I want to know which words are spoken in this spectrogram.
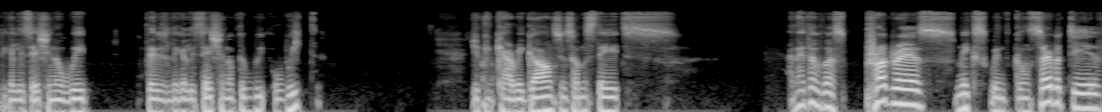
legalization of weed there is legalization of the wheat. You can carry guns in some states. And I thought it was progress mixed with conservative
